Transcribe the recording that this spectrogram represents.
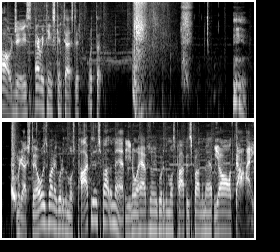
Oh, jeez. Everything's contested. What the? oh my gosh. They always want to go to the most popular spot on the map. You know what happens when we go to the most popular spot on the map? We all die.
